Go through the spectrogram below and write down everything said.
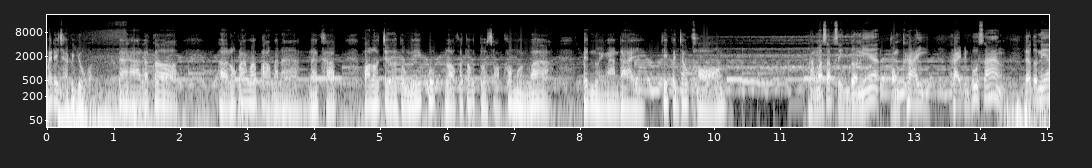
ไม่ได้ใช้ประโยชน์นะฮะแล้วก็เอ่อรกร้างว่างเปล่ามานานนะครับ พอเราเจอตรงนี้ปุ๊บเราก็ต้องตรวจสอบข้อมูลว่าเป็นหน่วยงานใดที่เป็นเจ้าของถามว่าทรัพย์สินตัวนี้ของใครใครเป็นผู้สร้าง แล้วตัวนี้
